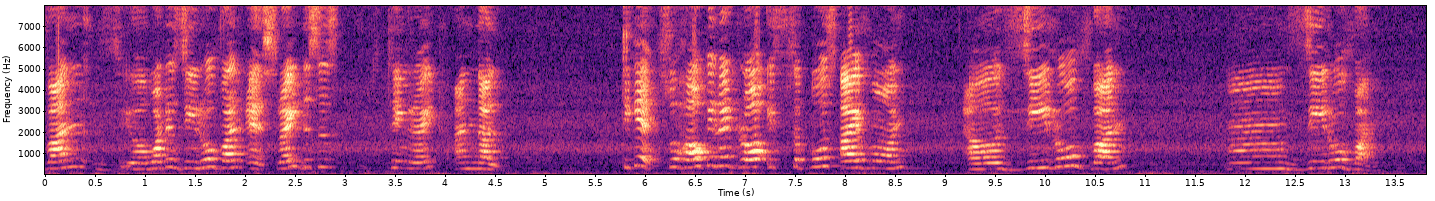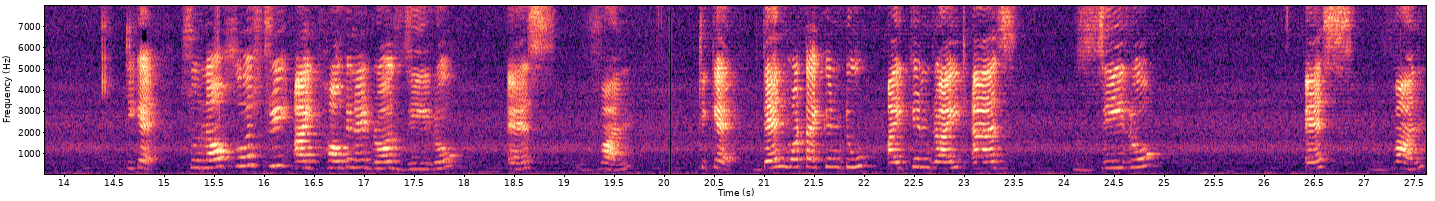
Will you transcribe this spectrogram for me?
1 uh, what is 0 1 S right? This is thing right? And null. okay so how can I draw if suppose I want uh, 0 1 um, 0 1 okay so now first tree I how can I draw 0 S 1 okay then what I can do? I can write as 0 S 1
